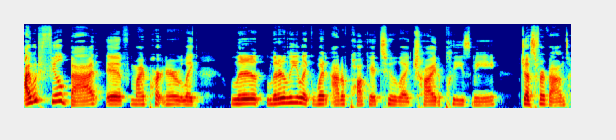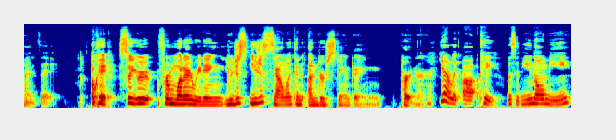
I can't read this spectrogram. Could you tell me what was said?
i would feel bad if my partner like lit- literally like went out of pocket to like try to please me just for valentine's day. Okay, so you're from what I'm reading, you're just you just sound like an understanding partner. yeah like uh, okay listen you know me.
